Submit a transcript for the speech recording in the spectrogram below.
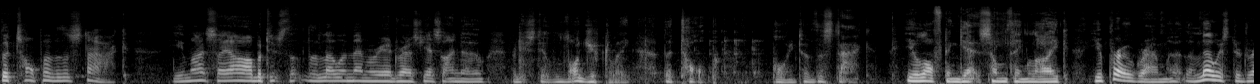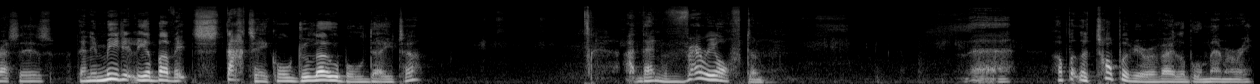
the top of the stack you might say ah oh, but it's the, the lower memory address yes I know but it's still logically the top point of the stack you'll often get something like your program at the lowest addresses then immediately above it static or global data and then very often there, up at the top of your available memory,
